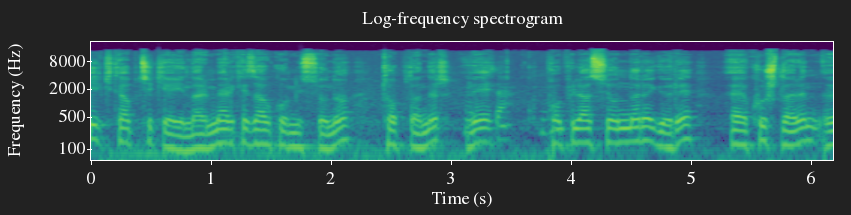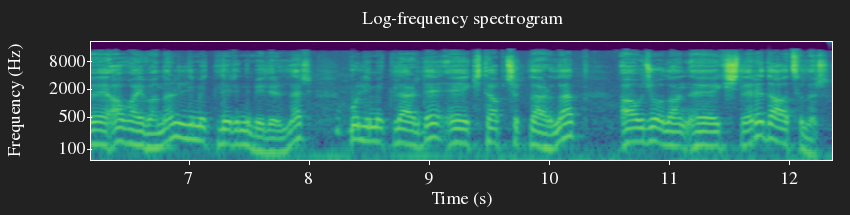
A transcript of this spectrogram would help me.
bir kitapçık yayınlar. Merkez Av Komisyonu toplanır Ne ve güzel. popülasyonlara göre e, kuşların ve av hayvanların limitlerini belirler. Bu limitler de e, kitapçıklarla avcı olan e, kişilere dağıtılır.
